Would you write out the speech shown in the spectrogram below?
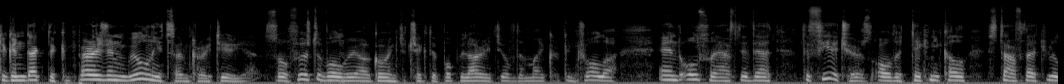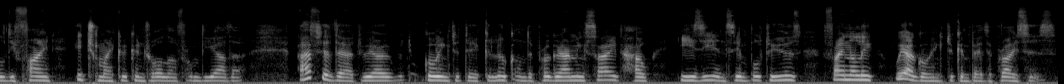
To conduct the comparison, we'll need some criteria. So first of all, we are going to check the popularity of the microcontroller and also after that, the features or the technical stuff that will define each microcontroller from the other. After that, we are going to take a look on the programming side, how easy and simple to use. Finally, we are going to compare the prices.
